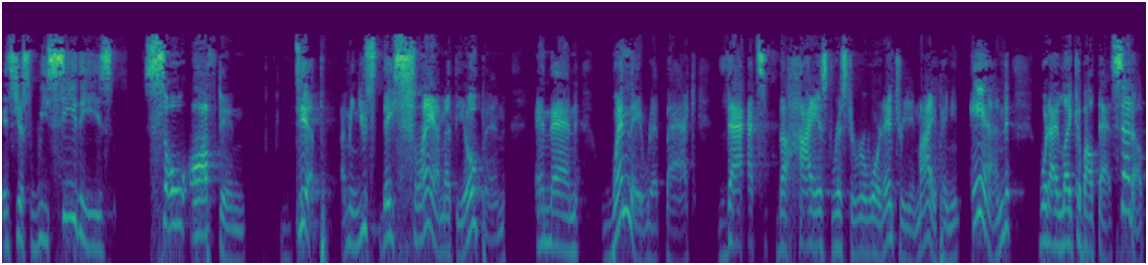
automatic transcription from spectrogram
It's just we see these so often dip. I mean, you they slam at the open, and then when they rip back, that's the highest risk to reward entry, in my opinion. And what I like about that setup,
